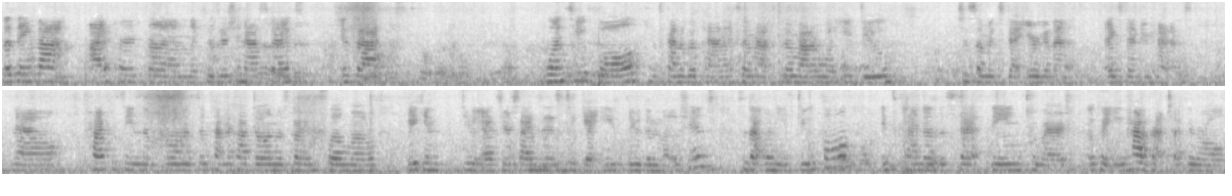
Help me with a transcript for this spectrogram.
The thing that I've heard from like physician aspects is that once you fall, it's kind of a panic. So no matter what you do, to some extent, you're gonna extend your hands. Now, practicing the moments of kind of how Dylan was going slow mo, we can do exercises to get you through the motions, so that when you do fall, it's kind of the set thing to where okay, you have that tuck and roll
